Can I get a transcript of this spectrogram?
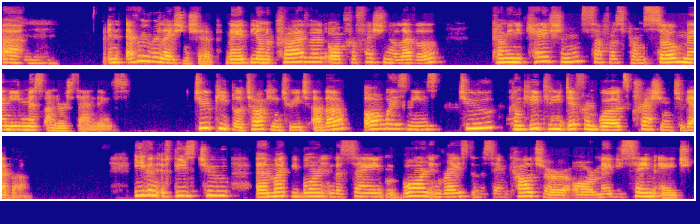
um, in every relationship, may it be on a private or professional level, communication suffers from so many misunderstandings. Two people talking to each other always means two completely different worlds crashing together even if these two uh, might be born in the same born and raised in the same culture or maybe same age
